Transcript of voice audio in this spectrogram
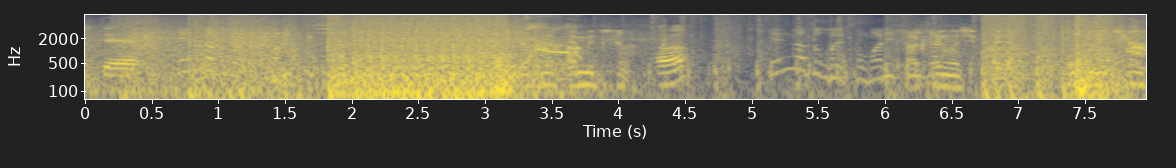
いて変なところで止まりすぎあ変なところで止まりすぎ作戦は失敗だ。本部に帰還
